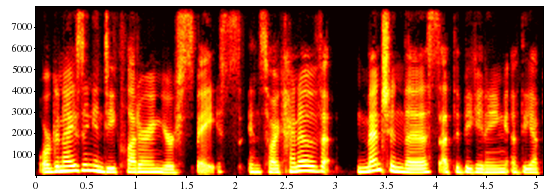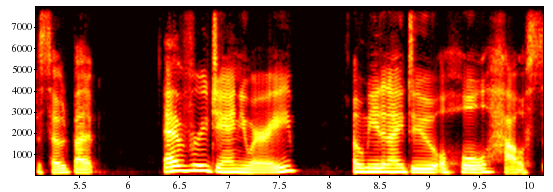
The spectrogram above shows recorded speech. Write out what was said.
organizing and decluttering your space. And so I kind of mentioned this at the beginning of the episode, but every January, Omid and I do a whole house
